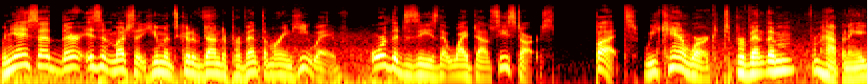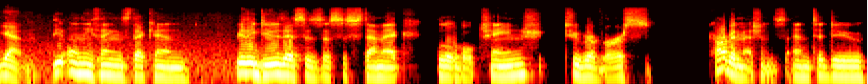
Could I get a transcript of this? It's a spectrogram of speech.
Meunier said there isn't much that humans could have done to prevent the marine heat wave or the disease that wiped out sea stars, but we can work to prevent them from happening again. The only things that can really do this is a systemic global change to reverse carbon emissions and to do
